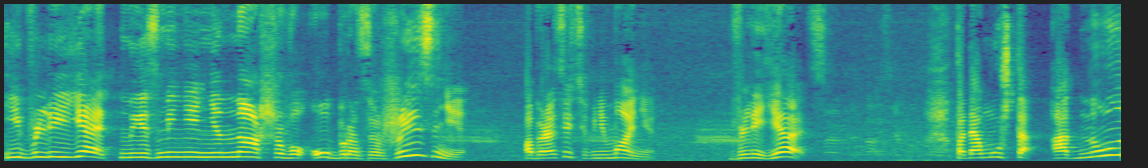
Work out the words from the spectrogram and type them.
и влиять на изменение нашего образа жизни, обратите внимание, влиять. Потому что одну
